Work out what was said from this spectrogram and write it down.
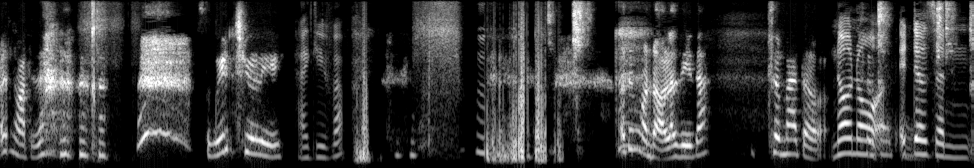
ớt ngọt sweet chili I give up. ớt màu đỏ là gì ta tomato No, no, it doesn't.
